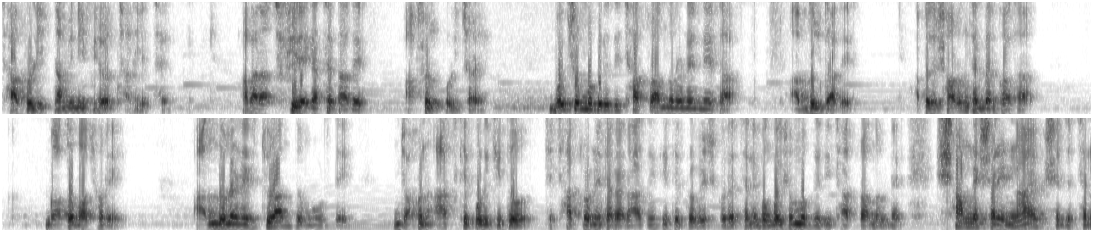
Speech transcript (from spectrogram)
ছাত্রলীগ নামে নিপীড়ন চালিয়েছে। আবার আজ ফিরে গেছে তাদের আসল পরিচয়। বৈষম্য বিরোধী ছাত্র আন্দোলনের নেতা আব্দুল কাদের। আপনাদের স্মরণ থাকবার কথা, গত বছরে আন্দোলনের চূড়ান্ত মুহূর্তে যখন আজকে পরিচিত যে ছাত্র নেতারা রাজনীতিতে প্রবেশ করেছেন এবং বৈষম্য বিরোধী ছাত্র আন্দোলনের সামনের সারির নায়ক সেজেছেন,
